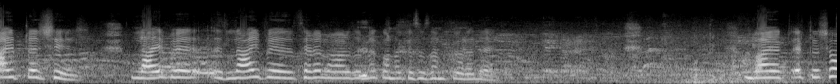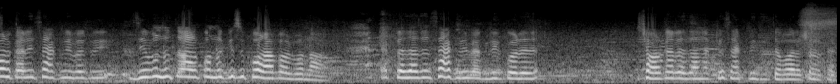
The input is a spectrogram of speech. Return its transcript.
লাইফটাই শেষ। লাইফে লাইফে ছেড়ে হওয়ার জন্য কোনো কিছু যেন করে দেয়। বা একটা সরকারি চাকরি বাকরি, জীবনে তো আর কোনো কিছু করা পারব না। একটা যাতে চাকরি বাকরি করে সরকারে যেন একটা চাকরি দিতে পারে সরকার।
